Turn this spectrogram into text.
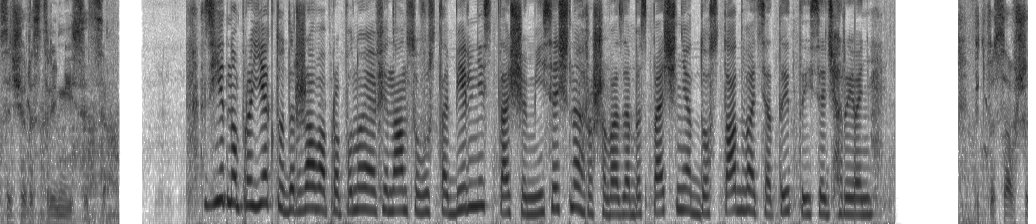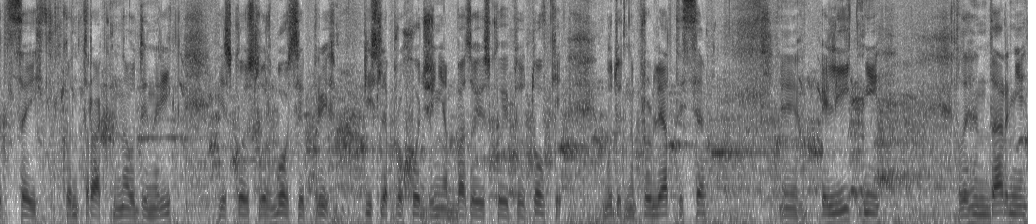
Це через три місяці. Згідно проєкту, держава пропонує фінансову стабільність та щомісячне грошове забезпечення до 120 тисяч гривень. Підписавши цей контракт на один рік, військовослужбовці при, після проходження базової військової підготовки будуть направлятися е, елітні, легендарні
